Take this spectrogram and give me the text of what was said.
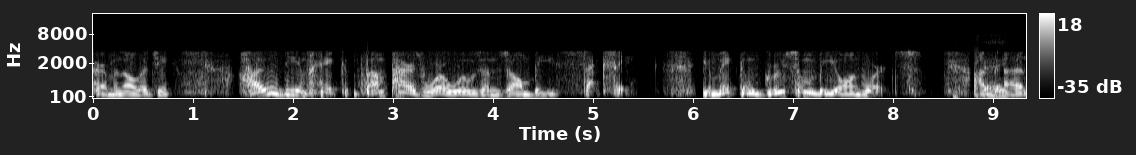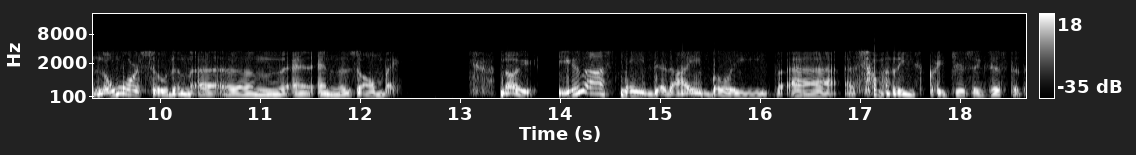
terminology, how do you make vampires, werewolves, and zombies sexy? You make them gruesome beyond words. Okay. And, uh, no more so than uh, in the zombie. Now, you asked me, did I believe uh, some of these creatures existed?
